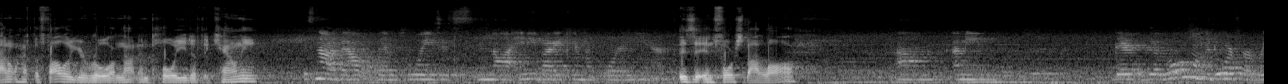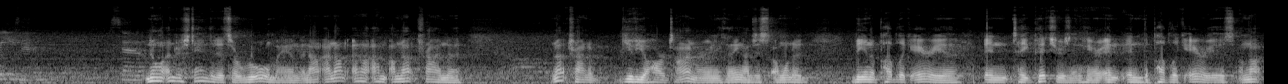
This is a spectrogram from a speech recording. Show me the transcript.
I don't have to follow your rule. I'm not an employee of the county. It's not about the employees. It's not anybody can report in here. Is it enforced by law? Um, I mean, there the rules on the door for a reason. So. No, I understand that it's a rule, ma'am, and I, I'm not. I'm, I'm not trying to. I'm not trying to give you a hard time or anything. I just I want to be in a public area and take pictures in here in, in the public areas. I'm not.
